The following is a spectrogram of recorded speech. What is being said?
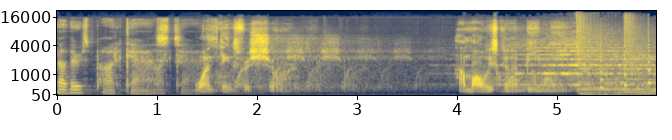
Brothers podcast. One thing's for sure I'm always going to be me.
